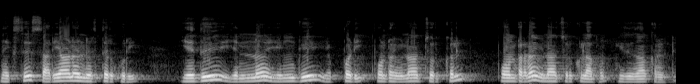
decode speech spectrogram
நெக்ஸ்ட்டு சரியான நிறுத்தற்குறி எது என்ன எங்கு எப்படி போன்ற வினாச்சொற்கள் போன்றன வினாச்சொற்கள் ஆகும் இதுதான் கரெக்ட்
